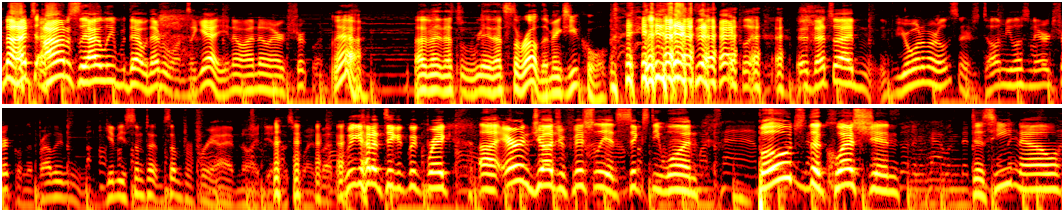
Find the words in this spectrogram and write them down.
no, I honestly I leave with that with everyone. It's like, yeah, you know, I know Eric Strickland. Yeah. I mean, that's that's the rub that makes you cool. exactly. That's why. I'm, if you're one of our listeners, tell them you listen to Eric Strickland. They'll probably even give you some type, something for free. I have no idea at this point, but we got to take a quick break. Uh, Aaron Judge officially at 61 bodes the question: Does he now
